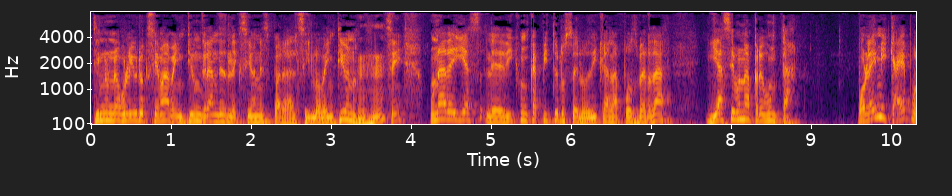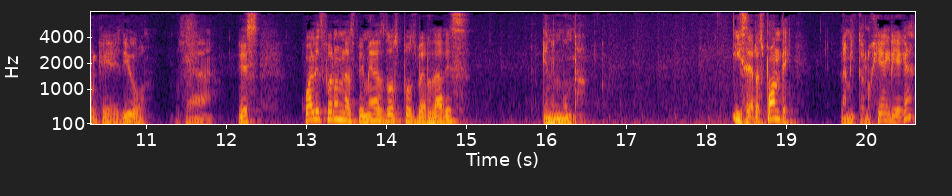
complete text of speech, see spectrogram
tiene un nuevo libro que se llama 21 grandes lecciones para el siglo XXI. ¿sí? Una de ellas le dedica un capítulo, se lo dedica a la posverdad y hace una pregunta polémica, ¿eh? Porque digo, o sea, es ¿cuáles fueron las primeras dos posverdades en el mundo? Y se responde, la mitología griega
